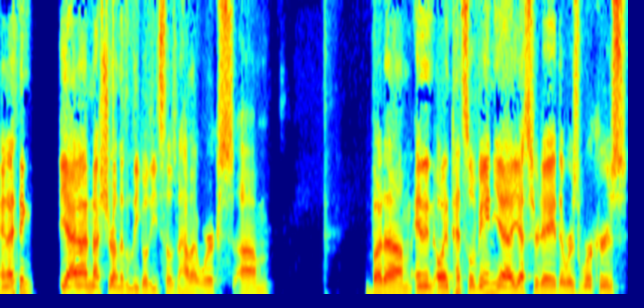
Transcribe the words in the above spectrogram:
and I think, yeah, I'm not sure on the legal details and how that works. Um, but um, and then oh, in Pennsylvania yesterday, there was workers,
